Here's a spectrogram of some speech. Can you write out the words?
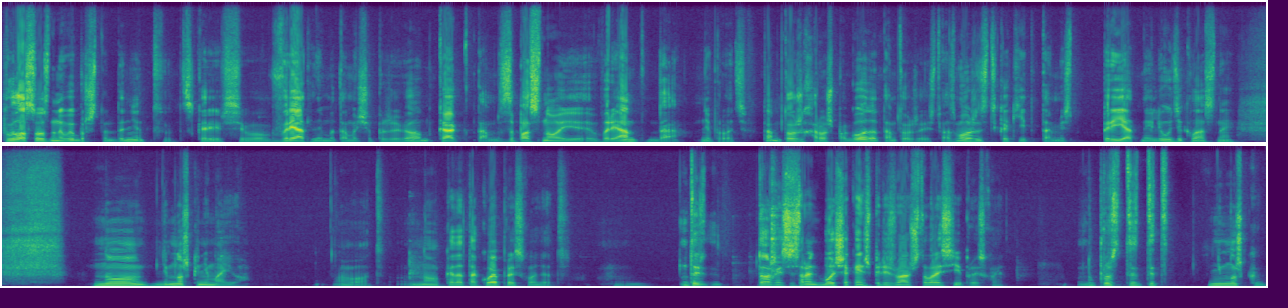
был осознанный выбор, что да нет, скорее всего, вряд ли мы там еще поживем. Как там запасной вариант, да, не против. Там тоже хорошая погода, там тоже есть возможности какие-то, там есть приятные люди классные. Но немножко не мое. Вот. Но когда такое происходит, ну, то есть, тоже, если сравнить, больше я, конечно, переживаю, что в России происходит. Ну, просто это немножко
